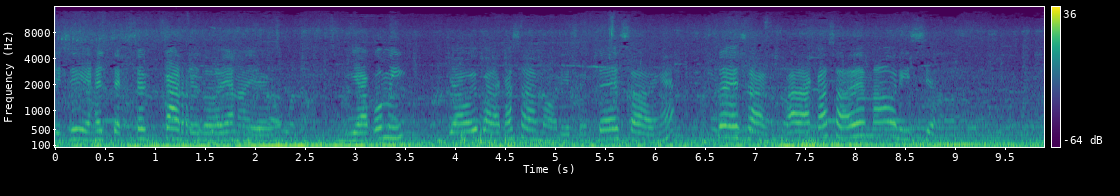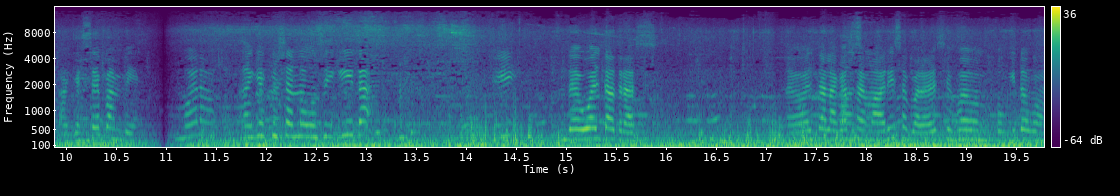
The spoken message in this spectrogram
Sí, sí, es el tercer carro y todavía no llego. Ya comí, ya voy para casa de Mauricio. Ustedes saben, ¿eh? Ustedes saben, para casa de Mauricio. Para que sepan bien. Bueno, hay que escuchando musiquita y de vuelta atrás. De vuelta a la casa de Mauricio para ver si juego un poquito con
